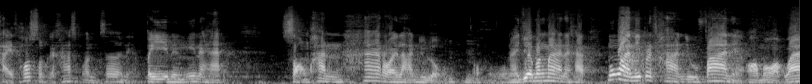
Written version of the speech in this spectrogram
ถ่ายทอดสดกับค่าสปอนเซอร์เนี่ยปีหนึ่งนี่นะฮะ2,500 ล้านยูโรโอ้โหนะเยอะมากๆนะครับ เมื่อวานนี้ประธานยูฟาเนี่ยออกมาบอกว่า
